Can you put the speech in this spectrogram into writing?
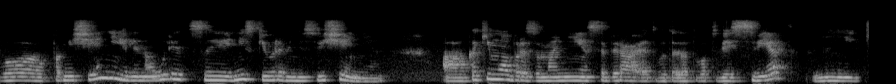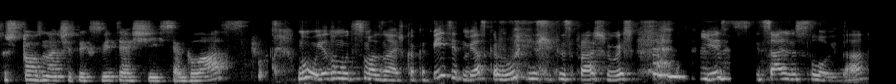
в помещении или на улице низкий уровень освещения? А каким образом они собирают вот этот вот весь свет? И что значит их светящийся глаз? Ну, я думаю, ты сама знаешь, как ответить, но я скажу, если ты спрашиваешь. Есть специальный слой, да,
